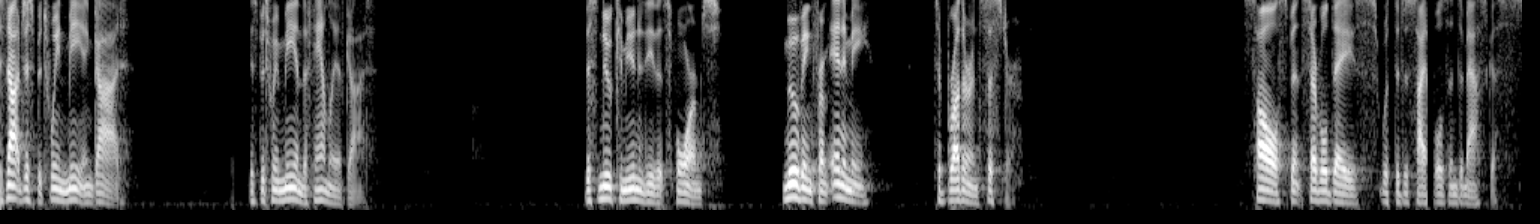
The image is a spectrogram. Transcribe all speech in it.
It's not just between me and God, it's between me and the family of God. This new community that's formed, moving from enemy to brother and sister. Saul spent several days with the disciples in Damascus.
